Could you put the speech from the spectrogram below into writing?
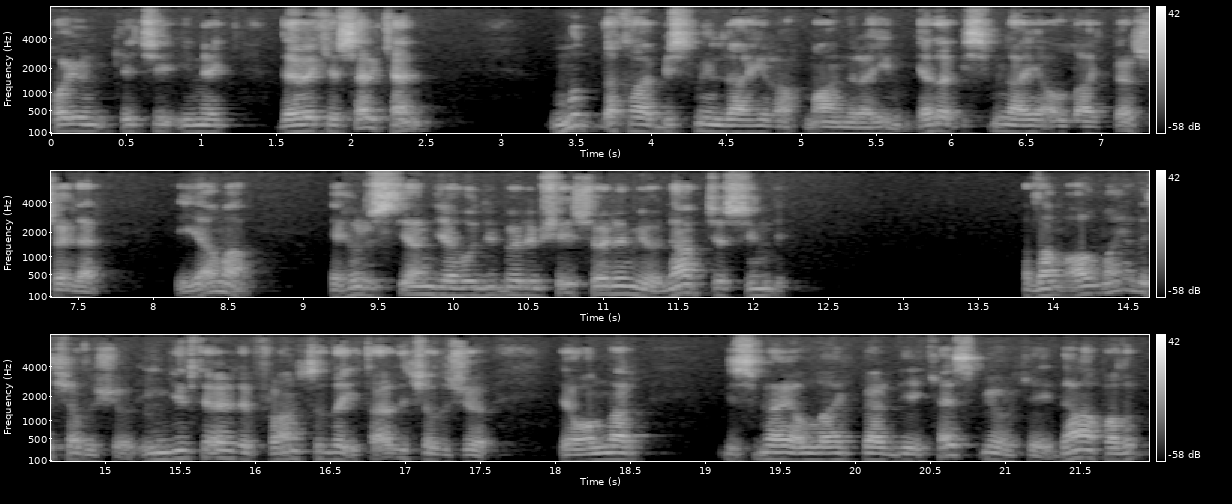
koyun, keçi, inek, deve keserken mutlaka Bismillahirrahmanirrahim ya da Bismillahi Allahu Ekber söyler. İyi ama e, Hristiyan, Yahudi böyle bir şey söylemiyor. Ne yapacağız şimdi? Adam Almanya'da çalışıyor, İngiltere'de, Fransa'da, İtalya'da çalışıyor. E onlar Bismillahirrahmanirrahim diye kesmiyor ki. Ne yapalım?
